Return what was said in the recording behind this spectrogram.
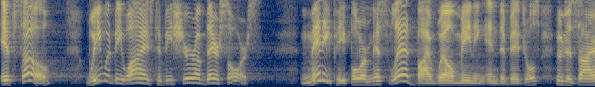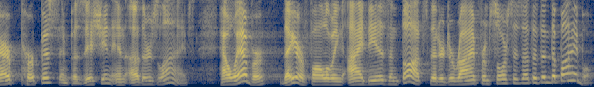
If so, we would be wise to be sure of their source. Many people are misled by well meaning individuals who desire purpose and position in others' lives. However, they are following ideas and thoughts that are derived from sources other than the Bible.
